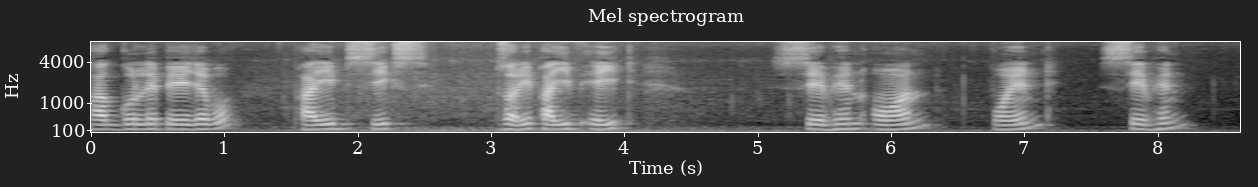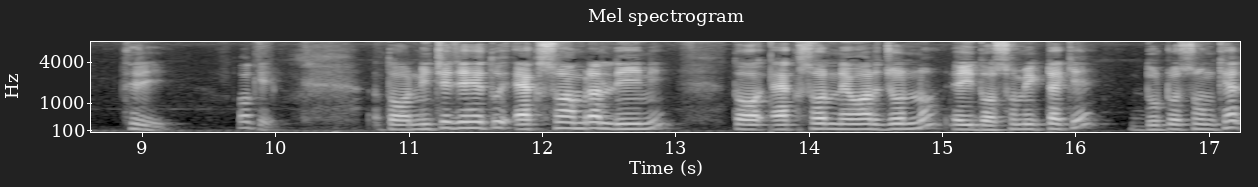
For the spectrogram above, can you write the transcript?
ভাগ করলে পেয়ে যাব five six sorry five eight seven one point seven three okay তো নিচে যেহেতু একশো আমরা নিইনি তো একশো নেওয়ার জন্য এই দশমিকটাকে দুটো সংখ্যার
